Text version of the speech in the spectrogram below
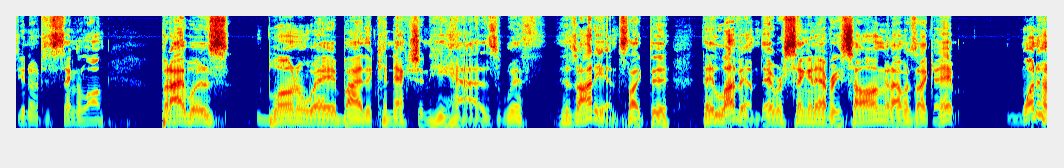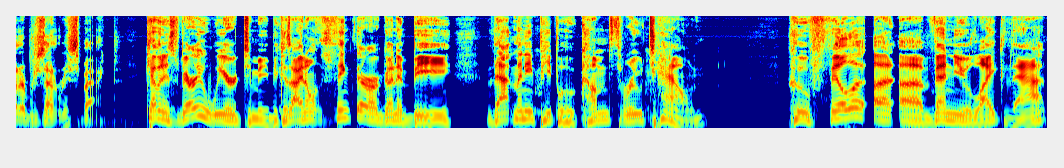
you know to sing along. But I was blown away by the connection he has with his audience. Like the they love him. They were singing every song, and I was like, hey, one hundred percent respect. Kevin, it's very weird to me because I don't think there are going to be that many people who come through town who fill a, a, a venue like that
